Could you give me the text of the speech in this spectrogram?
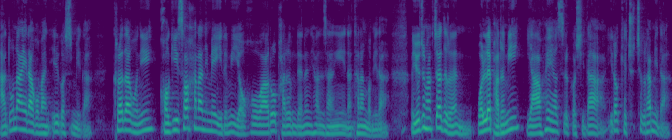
아도나이라고만 읽었습니다. 그러다 보니 거기서 하나님의 이름이 여호와로 발음되는 현상이 나타난 겁니다. 요즘 학자들은 원래 발음이 야훼였을 것이다. 이렇게 추측을 합니다.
